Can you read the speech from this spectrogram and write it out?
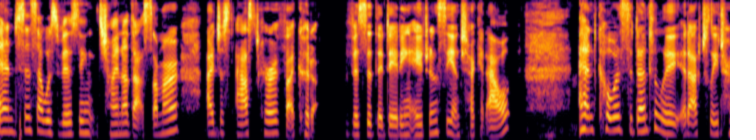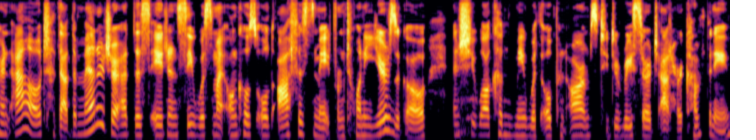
And since I was visiting China that summer, I just asked her if I could visit the dating agency and check it out. And coincidentally, it actually turned out that the manager at this agency was my uncle's old office mate from 20 years ago, and she welcomed me with open arms to do research at her company.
